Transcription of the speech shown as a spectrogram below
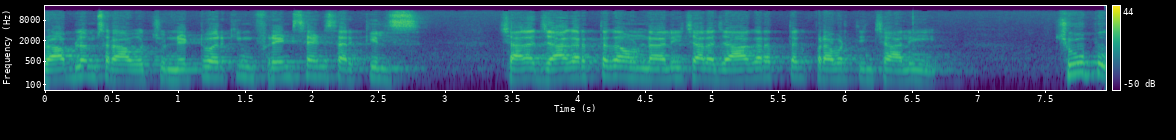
ప్రాబ్లమ్స్ రావచ్చు. నెట్వర్కింగ్ ఫ్రెండ్స్ అండ్ సర్కిల్స్ చాలా జాగ్రత్తగా ఉండాలి చాలా జాగ్రత్తగా ప్రవర్తించాలి. చూపు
